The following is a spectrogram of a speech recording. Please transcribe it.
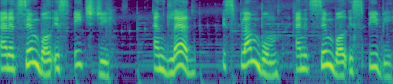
and its symbol is Hg. And lead is plumbum and its symbol is Pb.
